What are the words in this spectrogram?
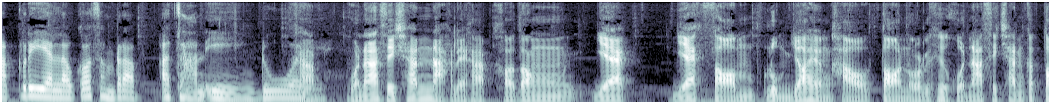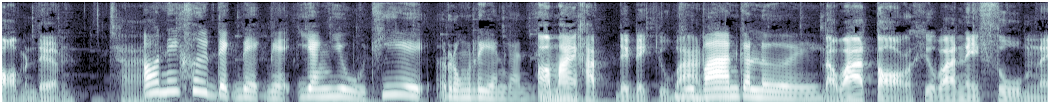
นักเรียนแล้วก็สำหรับอาจารย์เองด้วยครับหัวหน้าเซสชันหนักเลยครับเขาต้องแยกแยกซ้อมกลุ่มย่อยของเขาต่อโน้ตก็คือหัวหน้าเซสชันก็ต่อเหมือนเดิมใช่อ๋อ นี่คือเด็กๆ เนี่ยยังอยู่ที่โรงเรียนกันใช่อ๋อไหมไม่ครับ เด็กๆ อยู่อบ้านยู่บ้านกันเลย แต่ว่าต่อก็คือว่าในซูมใน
